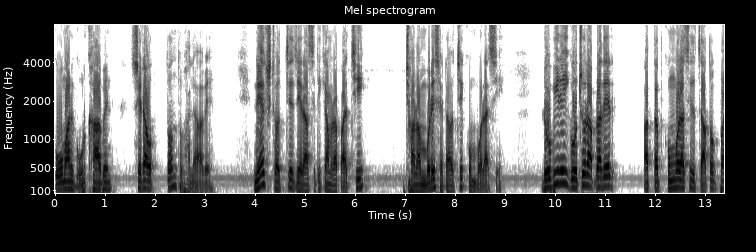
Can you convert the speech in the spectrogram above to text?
গোম আর গুড় খাওয়াবেন, সেটা অত্যন্ত ভালো হবে। নেক্সট হচ্ছে যে রাশিটিকে আমরা পাচ্ছি, ছ নম্বরে সেটা হচ্ছে কুম্ভ রাশি। রবির এই গোচর আপনাদের, অর্থাৎ কুম্ভ রাশির জাতক বা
